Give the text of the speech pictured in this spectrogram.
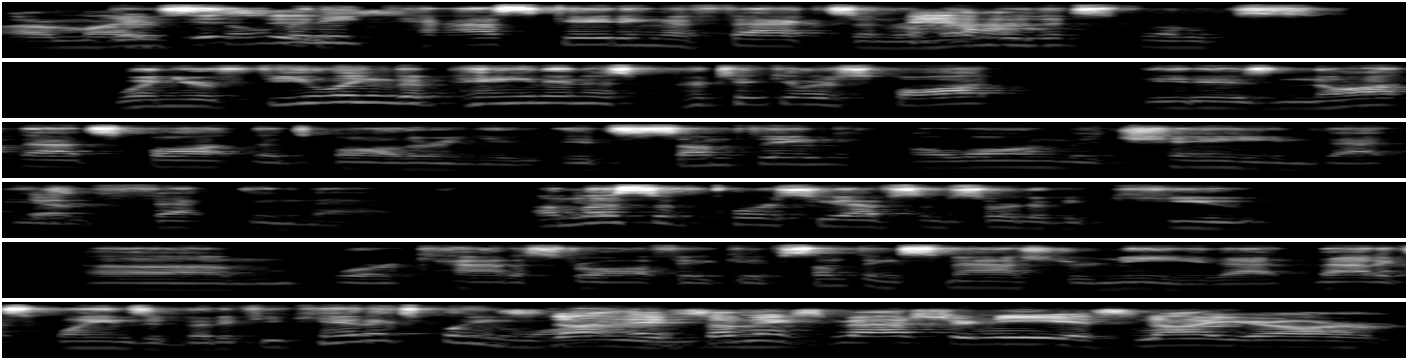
I'm like, there's so many cascading effects and remember this folks when you're feeling the pain in a particular spot it is not that spot that's bothering you. It's something along the chain that is Yep. affecting that. Unless of course you have some sort of acute um, or catastrophic if something smashed your knee that that explains it. But if you can't explain it's why not, if something smashed your knee, it's not your arm.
